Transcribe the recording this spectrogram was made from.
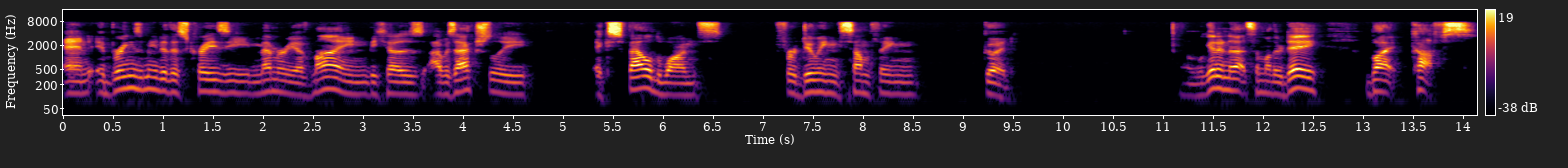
And it brings me to this crazy memory of mine because I was actually expelled once for doing something good. Uh, We'll get into that some other day, but Cuffs.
